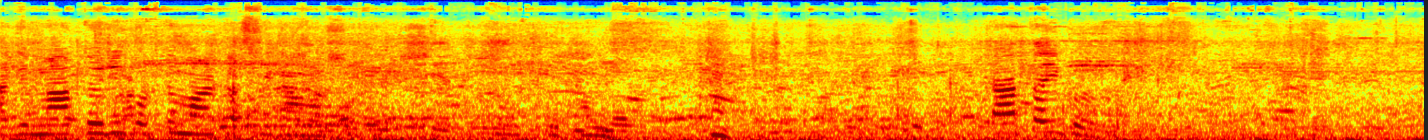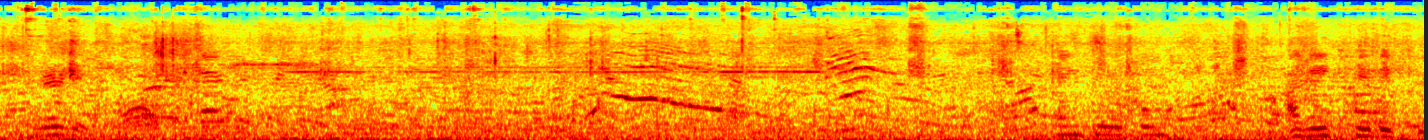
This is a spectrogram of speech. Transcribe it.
আগে মা তৈরি করতো মার কাছ থেকে আমার তাড়াতাড়ি করব থ্যাংক ইউ আগেই খেয়ে দেখি।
